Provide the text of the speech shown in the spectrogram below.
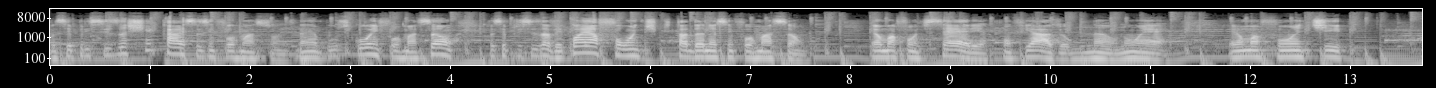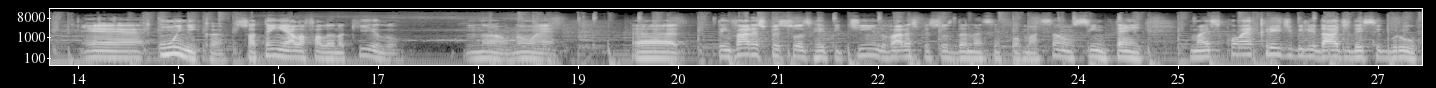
Você precisa checar essas informações, né? Buscou a informação, você precisa ver qual é a fonte que está dando essa informação. É uma fonte séria, confiável? Não, não é. É uma fonte é, única, só tem ela falando aquilo? Não, não é. é. Tem várias pessoas repetindo, várias pessoas dando essa informação? Sim, tem. Mas qual é a credibilidade desse grupo?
